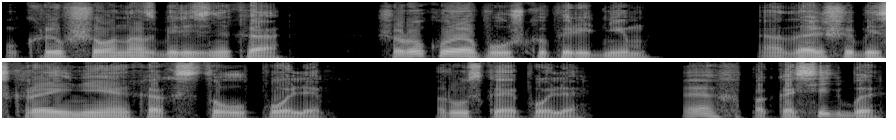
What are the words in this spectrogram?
укрывшего нас березняка, широкую опушку перед ним, а дальше бескрайнее, как стол поле. Русское поле. Эх, покосить бы.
